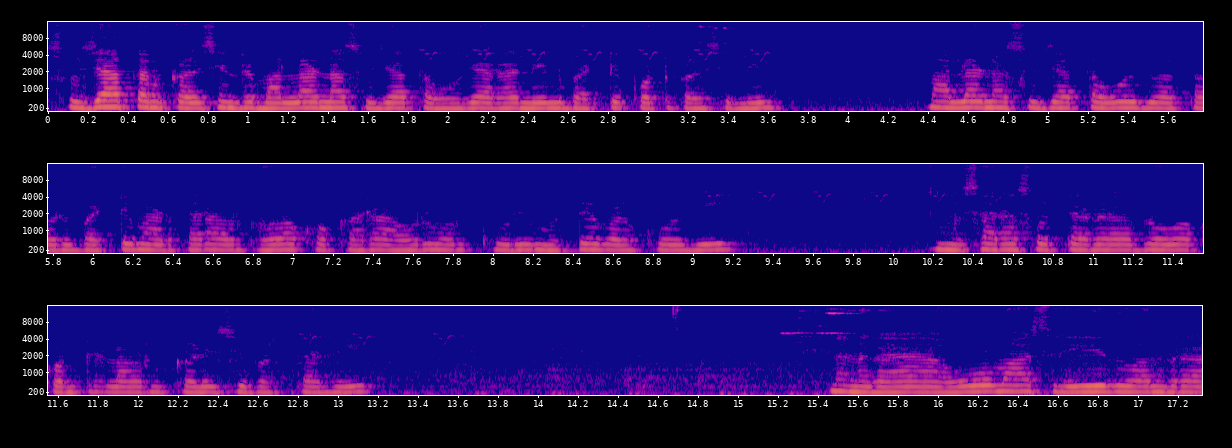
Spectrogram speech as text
ಸುಜಾತನ ಕಳ್ಸೀನಿ ರೀ ಮಲ್ಲಣ್ಣ ಸುಜಾತ ಹೋಗ್ಯಾರ ನಿನ್ನ ಬಟ್ಟೆ ಕೊಟ್ಟು ಕಳಿಸೀನಿ. ಮಲ್ಲಣ್ಣ ಸುಜಾತ ಹೋಗಿ ಇವತ್ತು ಅವ್ರಿಗೆ ಬಟ್ಟೆ ಮಾಡ್ತಾರೆ ಅವ್ರಿಗೆ ಗೋವಾಕ್ಕೆ ಹೋಗಾರ ಅವರು ಅವ್ರು ಕೂಡಿ ಮುದ್ದೆ ಬಳಕೋಗಿ ಸರಸ್ವತಿಯರ ಗೋವಾ ಕೊಂಟ್ರಲ್ಲ ಅವ್ರನ್ನ ಕಳಿಸಿ ಬರ್ತಾರೆ ರೀ ನನಗೆ ಓಮ ಶ್ರೀದು ಅಂದ್ರೆ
